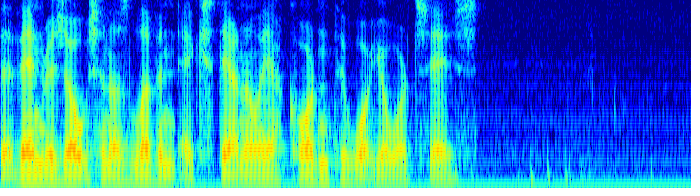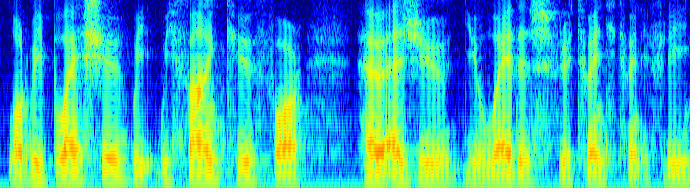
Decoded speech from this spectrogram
that then results in us living externally according to what your word says? Lord, we bless you. We, we thank you for how it is you, you led us through 2023.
